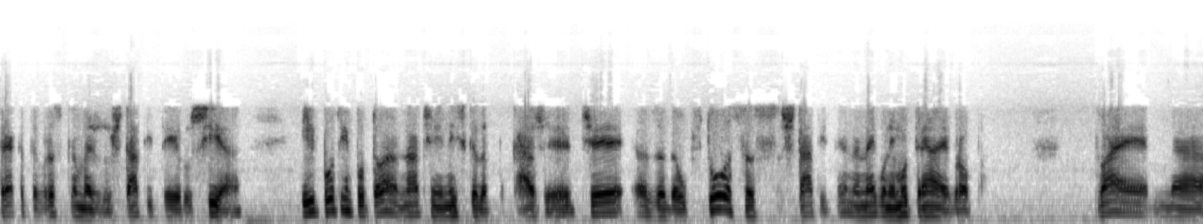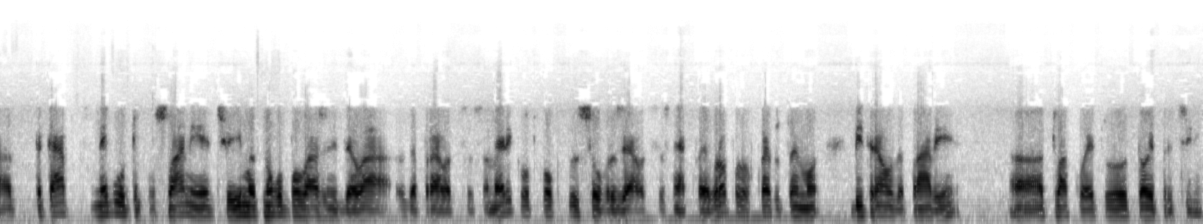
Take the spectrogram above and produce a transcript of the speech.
пряката връзка между Штатите и Русия, и Путин по този начин иска да покаже, че за да общува с щатите, на него не му трябва Европа. Това е а, така неговото послание, че имат много по-важни дела да правят с Америка, отколкото да се образяват с някаква Европа, в която той би трябвало да прави а, това, което той прецени.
